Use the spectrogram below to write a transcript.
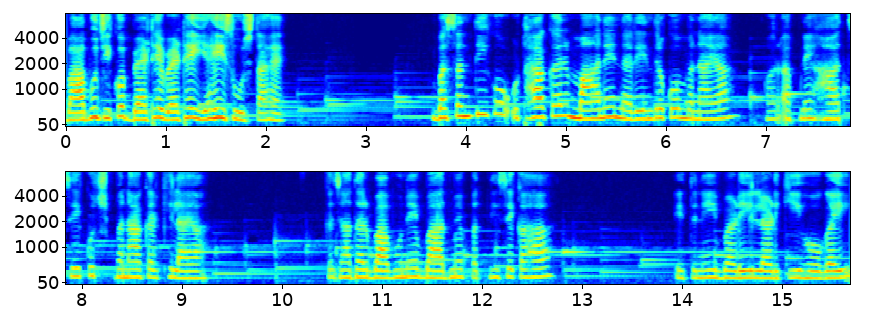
बाबूजी को बैठे बैठे यही सोचता है। बसंती को उठाकर माँ ने नरेंद्र को मनाया और अपने हाथ से कुछ बनाकर खिलाया। गजाधर बाबू ने बाद में पत्नी से कहा, इतनी बड़ी लड़की हो गई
